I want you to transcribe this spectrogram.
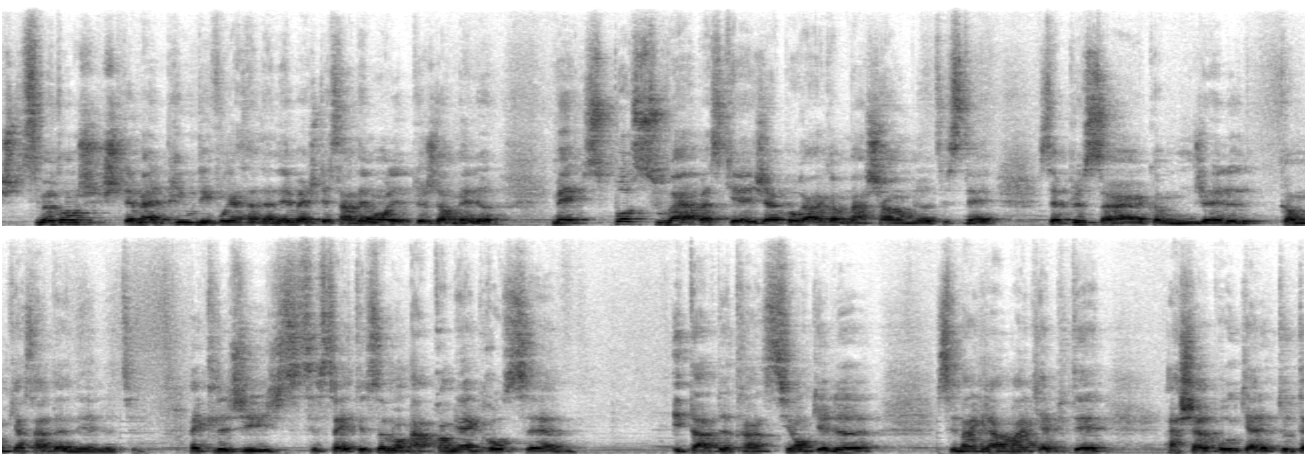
si, mettons, j'étais mal pris ou des fois, quand ça donnait, ben, je descendais mon lit, puis là, je dormais là. Mais c'est pas souvent parce que j'avais pas vraiment comme ma chambre, là. C'était plus un, comme, j'allais là comme quand ça donnait. Fait que là, ça a été ça ma première grosse euh, étape de transition que là, c'est ma grand-mère qui habitait à Sherbrooke, qui allait tout le temps,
